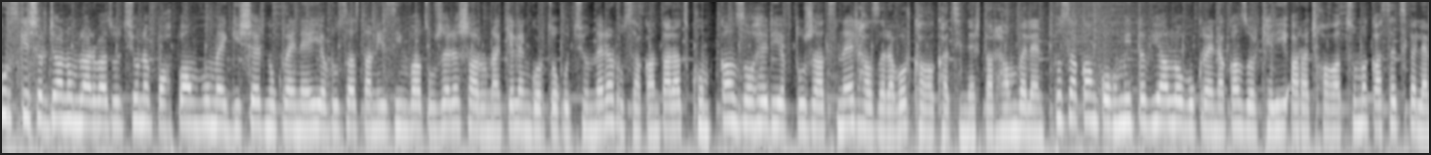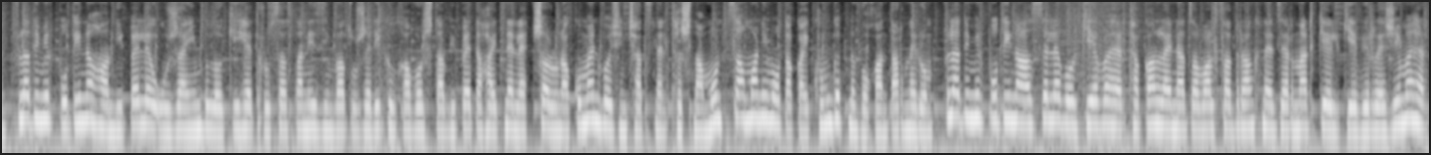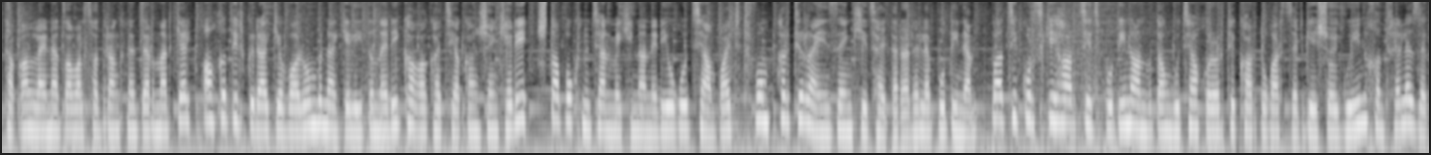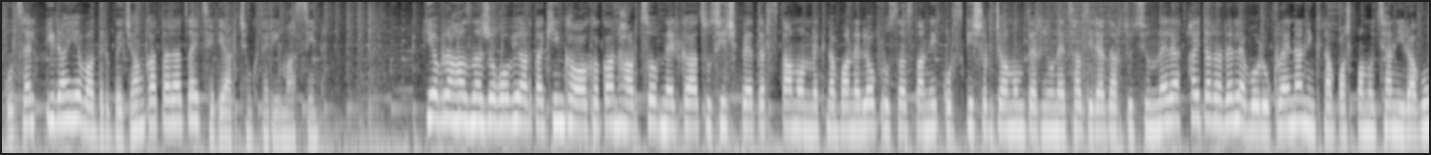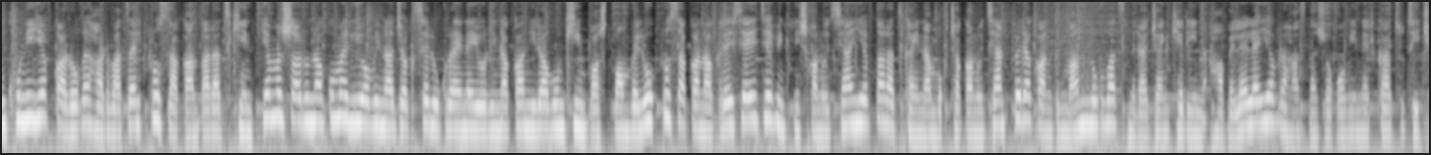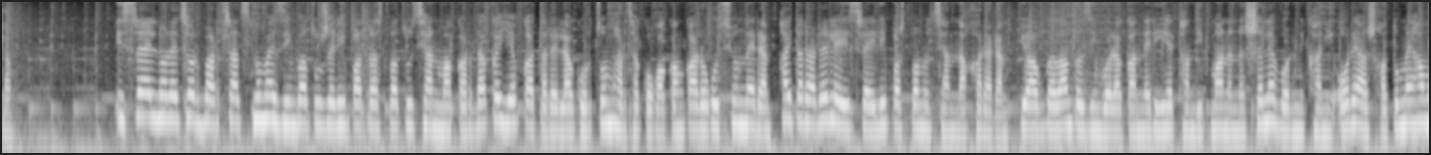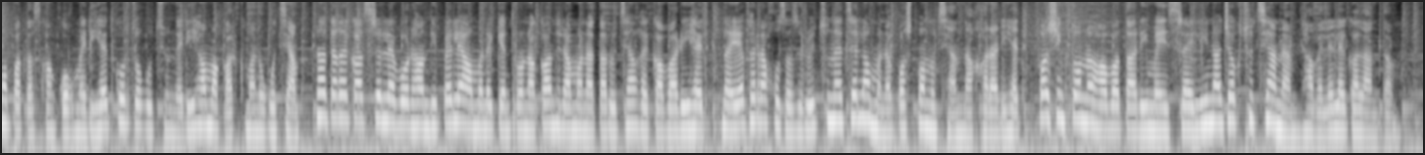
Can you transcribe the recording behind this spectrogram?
Կուրսկի շրջանում լարվածությունը պահպանվում է գիշերն Ուկրաինայի եւ Ռուսաստանի զինված ուժերը շարունակել են գործողությունները ռուսական տարածքում։ Կան զոհեր եւ տուժածներ, հազարավոր քաղաքացիներ տարհանվել են։ Ռուսական կողմի տվյալով ուկրաինական զորքերի առաջխաղացումը կասեցվել է։ Վլադիմիր Պուտինը հանդիպել է ուժային բլոկի հետ Ռուսաստանի զինված ուժերի գլխավոր շտաբի պետը հայտնել է. Շարունակում են ոչնչացնել թշնամուն սահմանի մոտակայքում գտնվող անտառներում։ Վլադիմիր Պուտինը ասել է, որ Կիևը հերթական լայնածավալ սադրանքն է ձեռնարկել, Կիևի ռեժիմը հերթական լայնածավալ սադրանքն է ձեռնարկել անխտիր կրակ է վարում բնակելի տների քաղաքացիական շենքերի շտապ օգնության մեքենաների ուղությամբ, այդ թվում հրթիռային զենքից հայտարարել է Պուտինը։ Բացի Կուրսկի հարցից Պուտինը անվտանգության խորհրդի քարտուղար Սերգեյ Շոյգուին խնդրել է զեկուցել Իրան եւ Ադրբեջան կատարած այցերի արդյունքների մասին։ Եվրահանձնաժողովի արտաքին քաղաքական հարցով ներկայացուցիչ Պետր Ստանոն մեկնաբանելով Ռուսաստանի Կուրսկի շրջանում տեղի ունեցած իրադարձությունները, հայտարարել է, որ Ուկրաինան ինքնապաշտպանության իրավունք ունի եւ կարող է հարվածել ռուսական տարածքին։ ԵՄ շարունակում է լիովին աջակցել Ուկրաինայի օրինական իրավունքին պաշտպանվելու ռուսական ագրեսիայից եւ ինքնիշխանության եւ տարածքային ամբողջականության վերականգնման ուղղված նրա ջանքերին, հավելել է Եվրահանձնաժողովի ներկայացուցիչը։ Իսրայելն օրեցօր բարձրացնում է զինված ուժերի պատրաստվածության մակարդակը եւ կատարելագործում հարցակողական կարողությունները, հայտարարել է Իսրայելի պաշտպանության նախարարը։ Յոավ Գալանտը զինվորականների հետ հանդիպմանը նշել է, որ մի քանի օր է աշխատում է համապատասխան կողմերի հետ գործողությունների համակարգման ուղղությամբ։ Նա տեղեկացրել է, որ հանդիպել է ԱՄՆ կենտրոնական հրամանատարության ղեկավարի հետ, նաեւ հերախոսազրույց ունեցել ԱՄՆ պաշտպանության նախարարի հետ։ Վաշինգտոնը հավատարիմ է Իսրայելին աջակցությանը, հավելել է Գալանտը։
